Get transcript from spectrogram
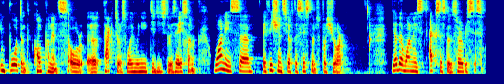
important components or uh, factors why we need digitalization. One is uh, efficiency of the systems for sure. The other one is access to the services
